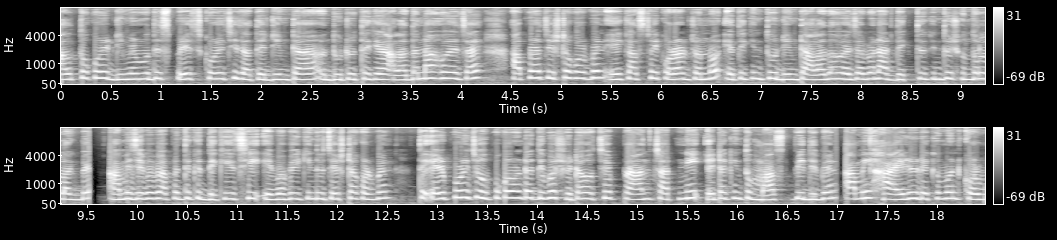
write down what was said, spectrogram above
আলতো করে ডিমের মধ্যে স্প্রেস করেছি যাতে ডিমটা দুটো থেকে আলাদা না হয়ে যায়। আপনারা চেষ্টা করবেন এই কাজটাই করার জন্য, এতে কিন্তু ডিমটা আলাদা হয়ে যাবে না আর দেখতেও কিন্তু সুন্দর লাগবে। আমি যেভাবে আপনাদেরকে দেখিয়েছি, এভাবেই কিন্তু চেষ্টা করবেন। তো এরপরে যে উপকরণটা দিব সেটা হচ্ছে প্রাণ চাটনি। এটা কিন্তু মাস্ট বি দিবেন। আমি হাইলি রেকমেন্ড করব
